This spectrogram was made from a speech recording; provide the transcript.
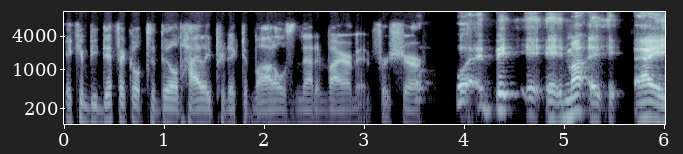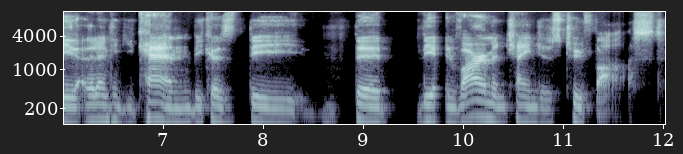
it can be difficult to build highly predictive models in that environment for sure. Well, it, it, it might. It, a, I don't think you can because the the the environment changes too fast,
